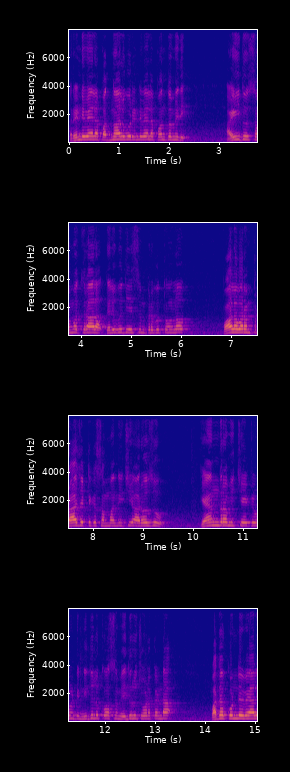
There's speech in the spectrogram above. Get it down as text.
రెండు వేల పద్నాలుగు రెండు వేల పంతొమ్మిది ఐదు సంవత్సరాల తెలుగుదేశం ప్రభుత్వంలో పోలవరం ప్రాజెక్టుకి సంబంధించి ఆ రోజు కేంద్రం ఇచ్చేటువంటి నిధుల కోసం ఎదురు చూడకుండా పదకొండు వేల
